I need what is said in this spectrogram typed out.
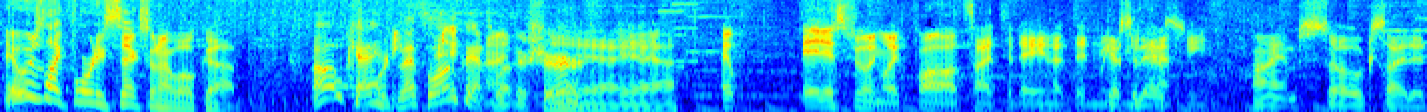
It was like 46 when I woke up. Oh, okay, 46, that's long pants nice. weather. Sure. Yeah, yeah. It, it is feeling like fall outside today, and that didn't make Yes, me it is. happy. I am so excited.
